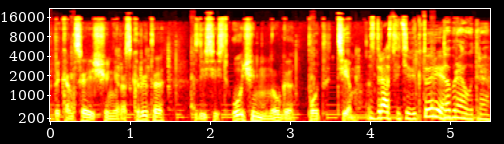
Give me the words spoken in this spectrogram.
до конца еще не раскрыта. Здесь есть очень много подтем. Здравствуйте, Виктория. Доброе утро.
